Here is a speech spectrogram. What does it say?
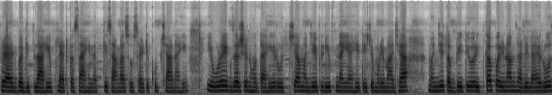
फ्लॅट बघितला आहे. फ्लॅट कसा आहे नक्की सांगा. सोसायटी खूप छान आहे. एवढं एक्झर्शन होत आहे. रोजच्या म्हणजे लिफ्ट नाही आहे. त्याच्यामुळे माझ्या म्हणजे तब्येतीवर इतका परिणाम झालेला आहे. रोज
